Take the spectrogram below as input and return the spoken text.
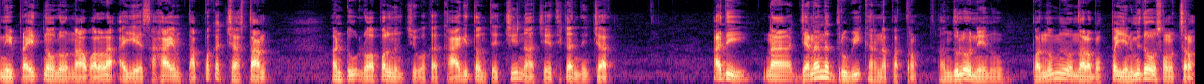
నీ ప్రయత్నంలో నా వల్ల అయ్యే సహాయం తప్పక చేస్తాను అంటూ లోపల నుంచి ఒక కాగితం తెచ్చి నా చేతికి అందించారు. అది నా జనన ధృవీకరణ పత్రం. అందులో నేను పంతొమ్మిది వందల ముప్పై ఎనిమిదవ సంవత్సరం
